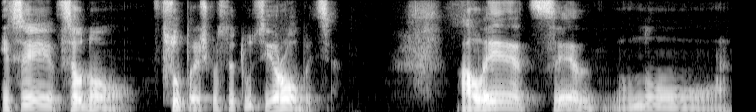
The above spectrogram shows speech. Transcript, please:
І це все одно всупереч Конституції робиться. Але це ну,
